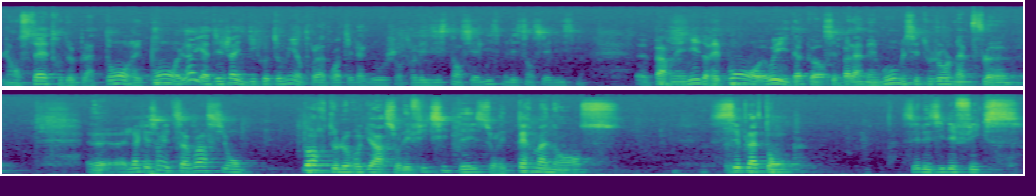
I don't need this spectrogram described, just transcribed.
l'ancêtre de Platon, répond, là il y a déjà une dichotomie entre la droite et la gauche, entre l'existentialisme et l'essentialisme. Euh, Parménide répond, euh, oui d'accord, c'est pas la même eau, mais c'est toujours le même fleuve. Euh, la question est de savoir si on porte le regard sur les fixités, sur les permanences. C'est Platon, c'est les idées fixes,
